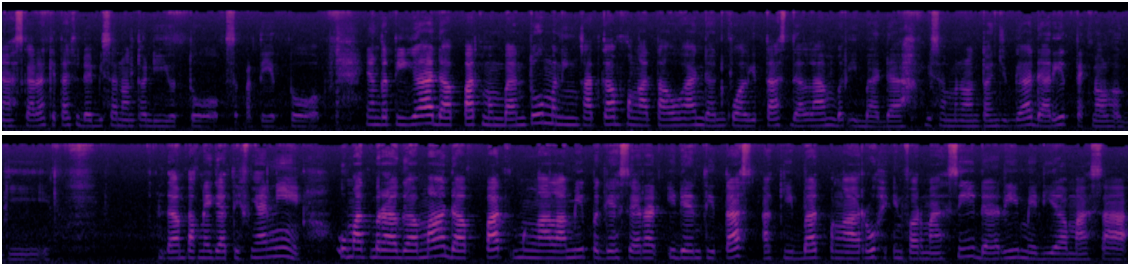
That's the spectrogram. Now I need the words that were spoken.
Nah, sekarang kita sudah bisa nonton di YouTube seperti itu. Yang ketiga, dapat membantu meningkatkan pengetahuan dan kualitas dalam beribadah. Bisa menonton juga dari teknologi. Dampak negatifnya nih, umat beragama dapat mengalami pergeseran identitas akibat pengaruh informasi dari media massa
